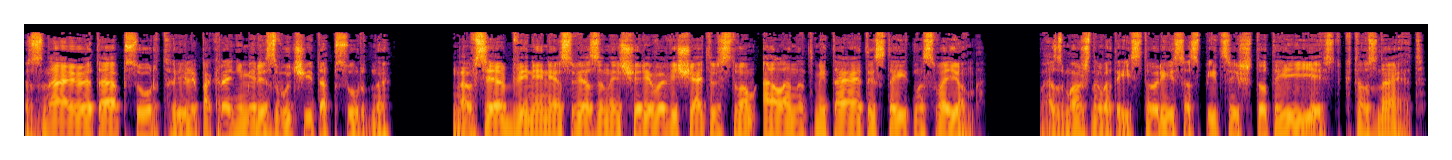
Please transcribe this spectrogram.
Знаю, это абсурд, или, по крайней мере, звучит абсурдно. Но все обвинения, связанные с чревовещательством, Алан отметает и стоит на своем. Возможно, в этой истории со спицей что-то и есть, кто знает.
